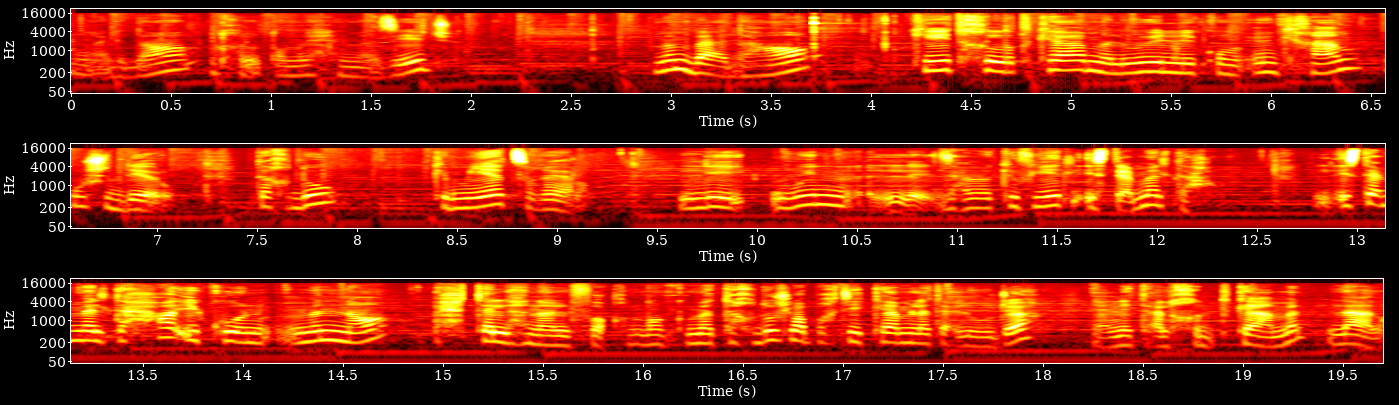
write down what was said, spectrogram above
هكذا نخلطوا مليح المزيج. من بعدها كي يتخلط كامل يولي لكم une crème واش ديروا تاخذوا كميات صغيرة. اللي وين زعما كيفية الاستعمال تاعها. الاستعمال تاعها يكون منا حتى لهنا الفوق donc ما تاخذوش la partie كاملة تاع الوجه يعني تاع الخد كامل لا لا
